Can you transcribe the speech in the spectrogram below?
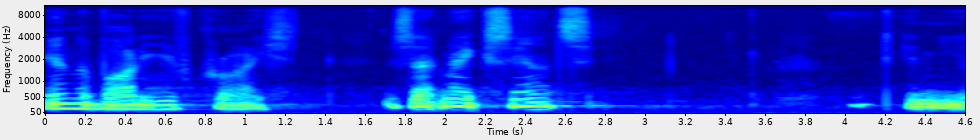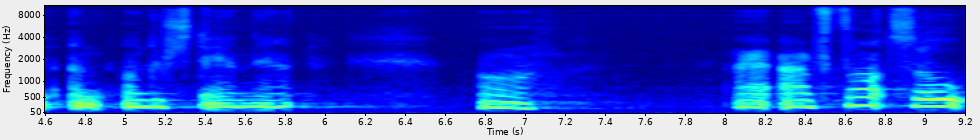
in the body of Christ. Does that make sense? Can you un- understand that? Uh, I, have thought so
